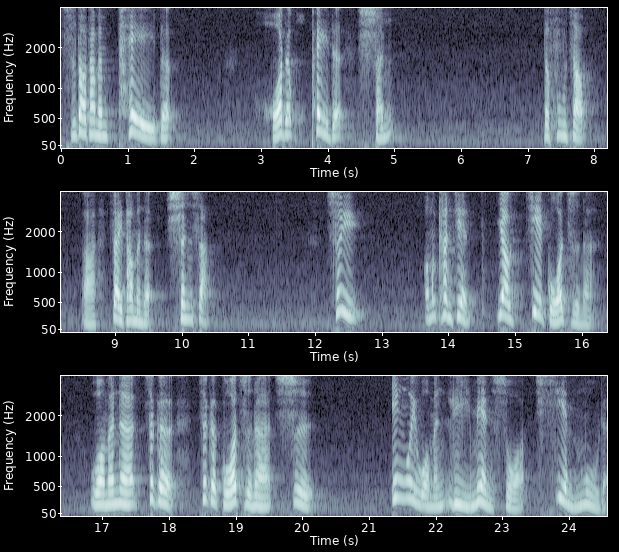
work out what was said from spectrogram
使到他们配的活的配的神的呼召啊，在他们的身上。所以，我们看见要借果子呢，我们呢，这个这个果子呢，是因为我们里面所羡慕的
